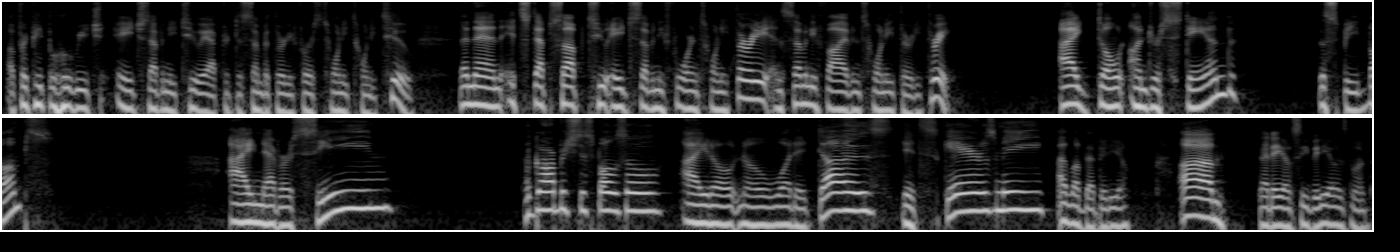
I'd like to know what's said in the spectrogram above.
uh, for people who reach age 72 after December 31st, 2022. And then it steps up to age 74 in 2030 and 75 in 2033. I don't understand the speed bumps. I never seen a garbage disposal. I don't know what it does. It scares me. I love that video. Um, that AOC video is one.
